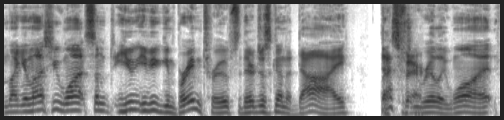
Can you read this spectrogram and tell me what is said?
I'm like, unless you want some, you if you can bring troops, they're just gonna die. That's, That's what fair. you really want.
